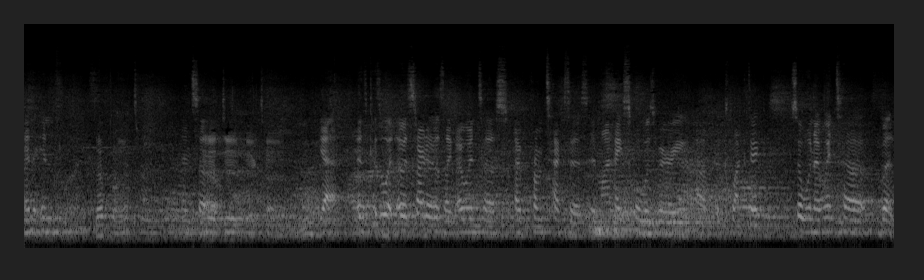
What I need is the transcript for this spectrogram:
and influence. Definitely. And so And it did big time. yeah, because what it started was like I went to I'm from Texas, and my high school was very um, eclectic. So when I went to, but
